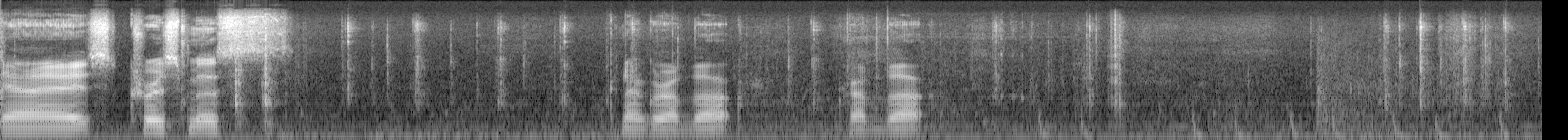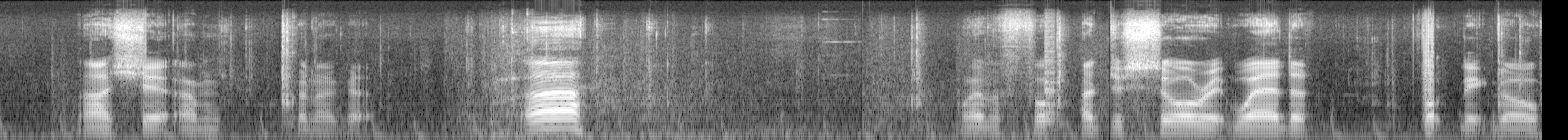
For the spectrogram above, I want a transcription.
Yeah, it's Christmas. Can I grab that? Grab that. Ah shit, I'm gonna. Ah! Where the fuck? I just saw it. Where the fuck did it go?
